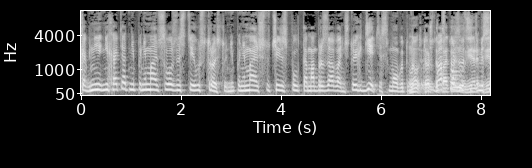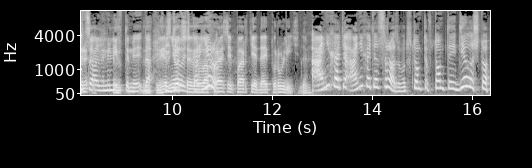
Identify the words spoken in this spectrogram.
как бы не, не хотят, не понимают сложности устройства, не понимают, что через пол там образования, что их дети смогут ну, вот, то, что воспользоваться вер, этими вер, социальными лифтами да, и сделать карьеру. во фразе «партия, дай порулить». Да? А они хотят, они хотят сразу. Вот в том-то, в том-то и дело, что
